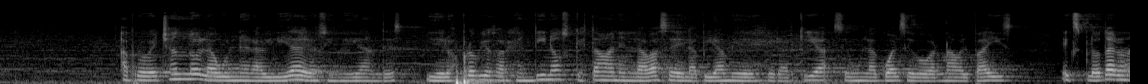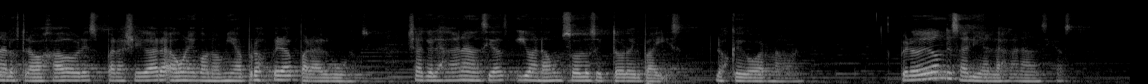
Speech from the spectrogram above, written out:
Aprovechando la vulnerabilidad de los inmigrantes y de los propios argentinos que estaban en la base de la pirámide de jerarquía según la cual se gobernaba el país, explotaron a los trabajadores para llegar a una economía próspera para algunos, ya que las ganancias iban a un solo sector del país, los que gobernaban. Pero ¿de dónde salían las ganancias?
